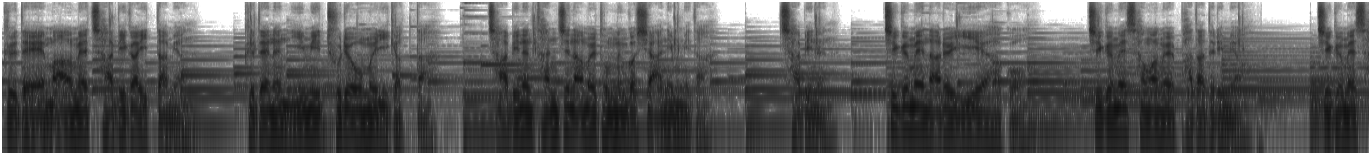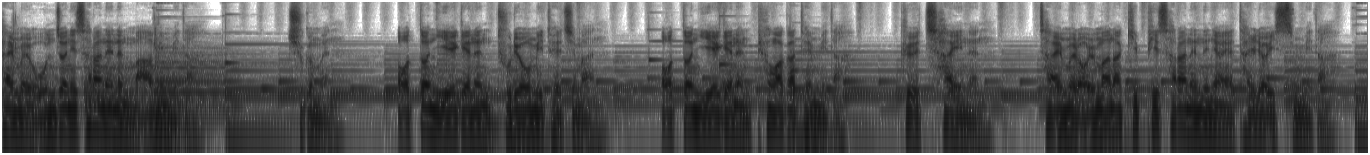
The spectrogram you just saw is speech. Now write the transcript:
그대의 마음에 자비가 있다면 그대는 이미 두려움을 이겼다. 자비는 단지 남을 돕는 것이 아닙니다. 자비는 지금의 나를 이해하고 지금의 상황을 받아들이며 지금의 삶을 온전히 살아내는 마음입니다. 죽음은 어떤 이에게는 두려움이 되지만 어떤 이에게는 평화가 됩니다. 그 차이는 삶을 얼마나 깊이 살아냈느냐에 달려 있습니다.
